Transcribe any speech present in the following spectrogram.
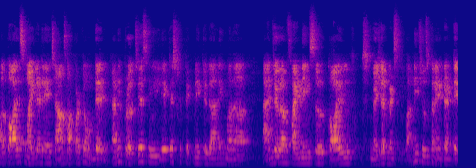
ఆ కాయిల్స్ మైగ్రేట్ అయ్యే ఛాన్స్ అప్పట్లో ఉండేది. కానీ ఇప్పుడు వచ్చేసి లేటెస్ట్ టెక్నిక్ కానీ మన యాంజియోగ్రామ్ ఫైండింగ్స్ కాయిల్ మెజర్మెంట్స్ ఇవన్నీ చూసుకుని ఏంటంటే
